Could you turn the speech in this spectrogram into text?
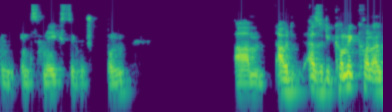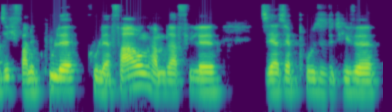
in, ins nächste gesprungen. Ähm, aber die, also die Comic-Con an sich war eine coole, coole Erfahrung, haben da viele sehr, sehr positive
